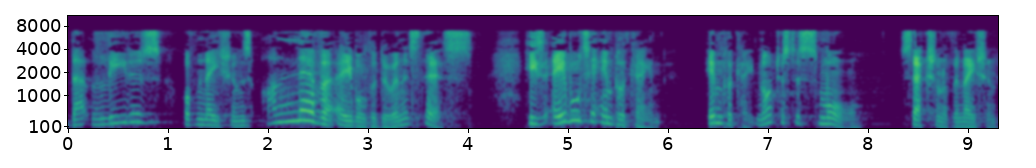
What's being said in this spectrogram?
that leaders of nations are never able to do, and it's this. He's able to implicate, implicate not just a small section of the nation,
